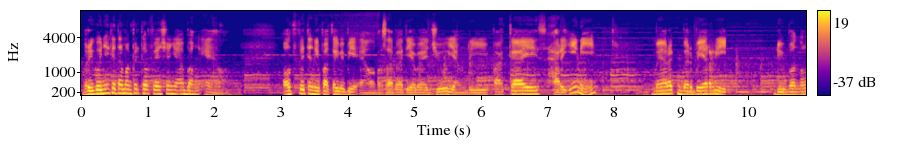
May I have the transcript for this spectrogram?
Berikutnya kita mampir ke fashionnya Abang L Outfit yang dipakai BBL Persahabat ya baju yang dipakai hari ini Merek Burberry Dibantu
